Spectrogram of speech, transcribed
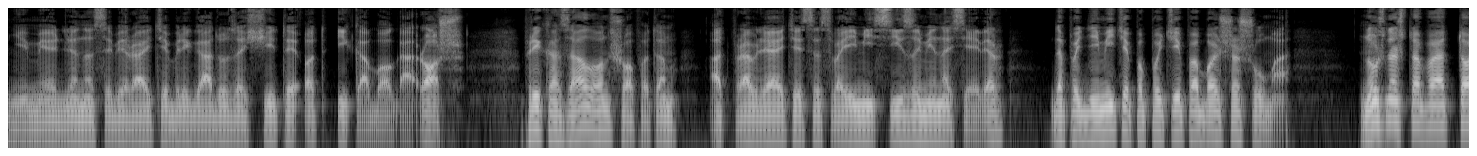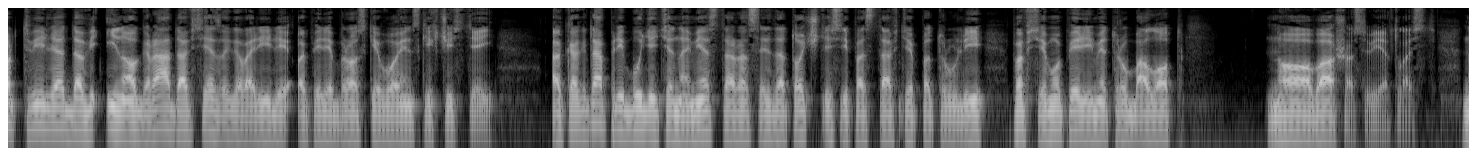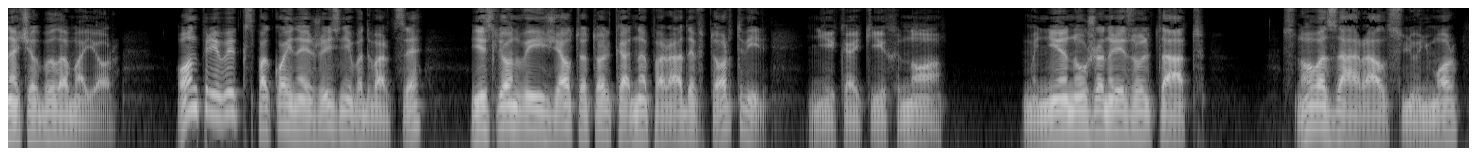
«Немедленно собирайте бригаду защиты от Ика-бога, Рош!» — приказал он шепотом. «Отправляйтесь со своими сизами на север, да поднимите по пути побольше шума. Нужно, чтобы от Тортвиля до Инограда все заговорили о переброске воинских частей. А когда прибудете на место, рассредоточьтесь и поставьте патрули по всему периметру болот». «Но, ваша светлость!» — начал было майор. Он привык к спокойной жизни во дворце. Если он выезжал, то только на парады в Тортвиль. Никаких «но». «Мне нужен результат!» Снова заорал Слюньмор.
